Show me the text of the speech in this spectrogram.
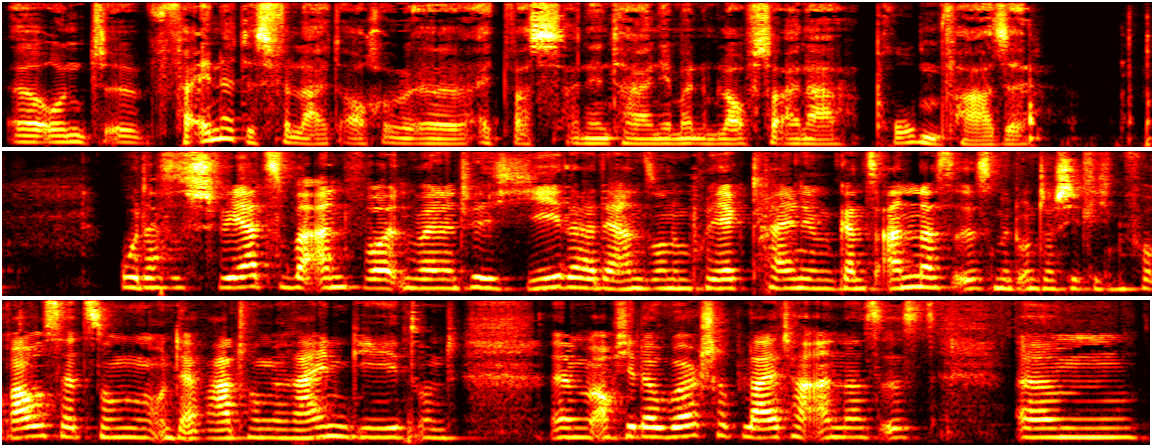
Und äh, verändert es vielleicht auch äh, etwas an den Teilnehmern im Laufe so einer Probenphase? Oh, das ist schwer zu beantworten, weil natürlich jeder, der an so einem Projekt teilnimmt, ganz anders ist, mit unterschiedlichen Voraussetzungen und Erwartungen reingeht und ähm, auch jeder Workshopleiter anders ist. Ähm,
